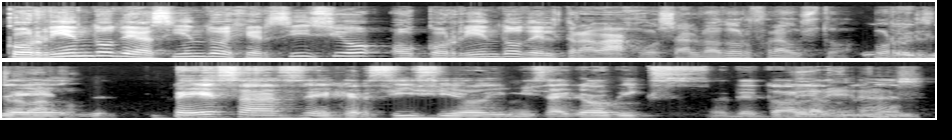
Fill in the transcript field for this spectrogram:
¿Corriendo de haciendo ejercicio o corriendo del trabajo, Salvador Frausto? Por el trabajo. Pesas, ejercicio y mis aerobics de todas las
